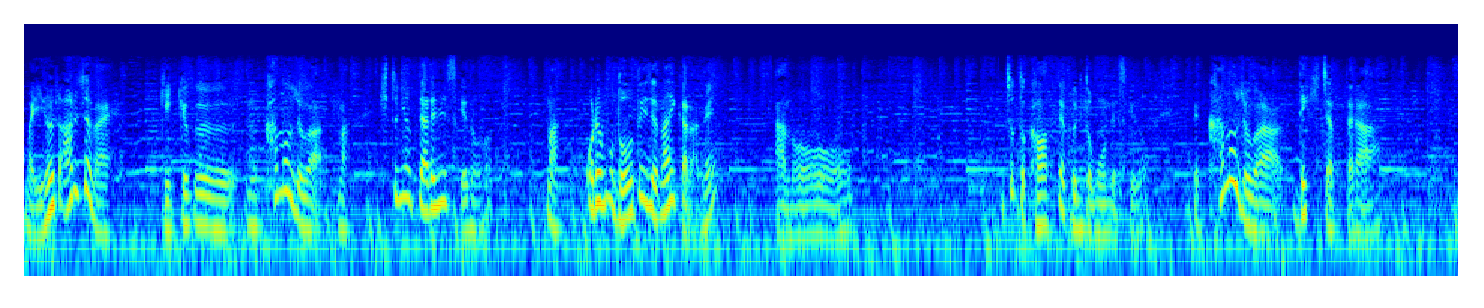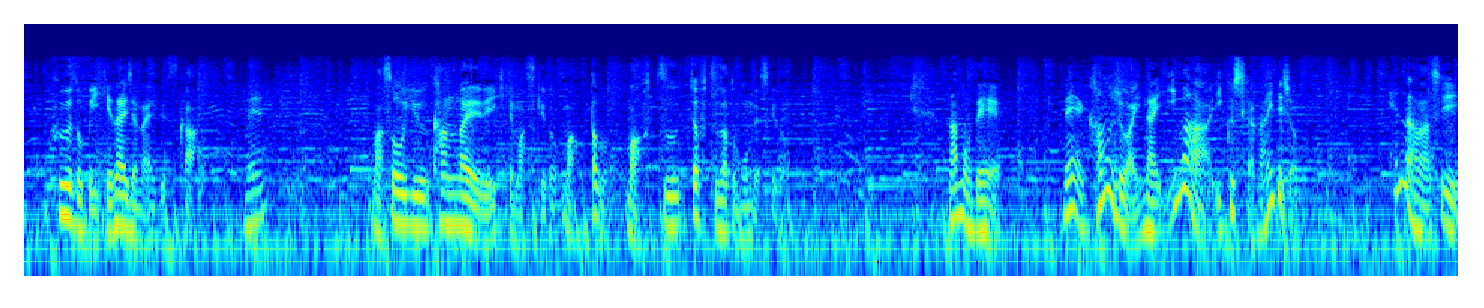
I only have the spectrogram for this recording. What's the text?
まあいろいろあるじゃない。結局、もう彼女が、まあ人によってあれですけど、まあ俺も童貞じゃないからね、あのー、ちょっと変わってはくると思うんですけど、彼女ができちゃったら、風俗行けないじゃないですか。ね。まあそういう考えで生きてますけど、まあ多分、まあ普通っちゃ普通だと思うんですけど、なので、ね、彼女がいない、今行くしかないでしょ。変な話、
